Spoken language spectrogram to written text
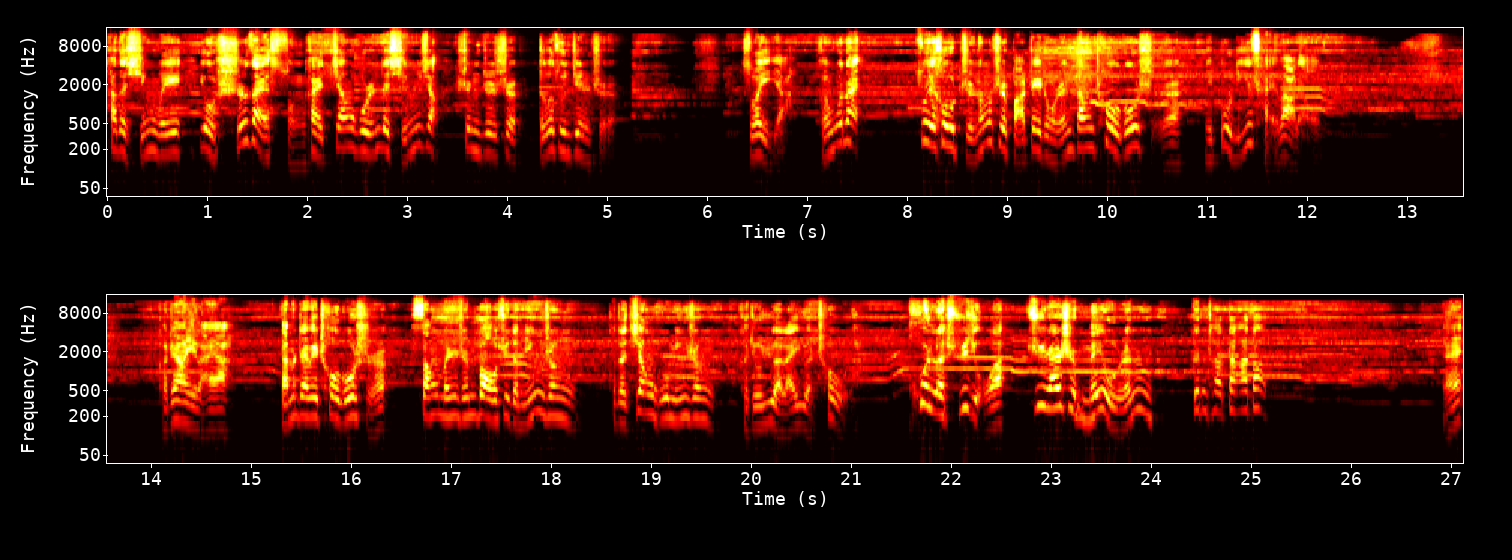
他的行为又实在损害江湖人的形象，甚至是得寸进尺。所以呀，很无奈，最后只能是把这种人当臭狗屎，你不理睬罢了。可这样一来呀，咱们这位臭狗屎丧门神鲍旭的名声，他的江湖名声可就越来越臭了。混了许久啊，居然是没有人跟他搭档。哎，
